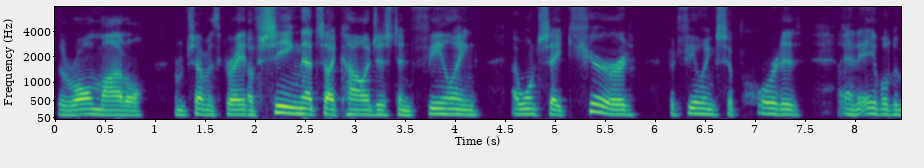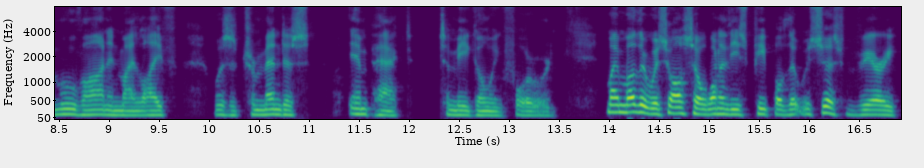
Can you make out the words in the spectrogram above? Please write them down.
the role model from seventh grade of seeing that psychologist and feeling, I won't say cured, but feeling supported and able to move on in my life was a tremendous impact to me going forward. My mother was also one of these people that was just very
